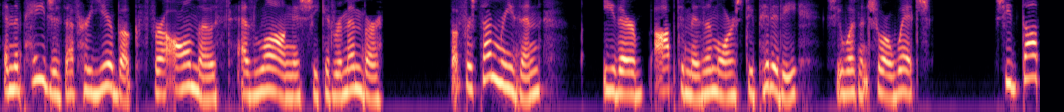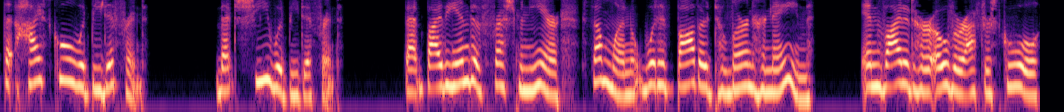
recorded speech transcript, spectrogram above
in the pages of her yearbooks for almost as long as she could remember. But for some reason, either optimism or stupidity, she wasn't sure which, she'd thought that high school would be different. That she would be different. That by the end of freshman year, someone would have bothered to learn her name, invited her over after school,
